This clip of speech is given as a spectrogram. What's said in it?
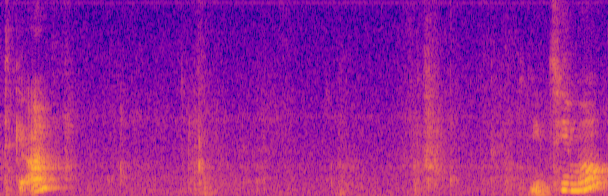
stick it on. Need two more.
